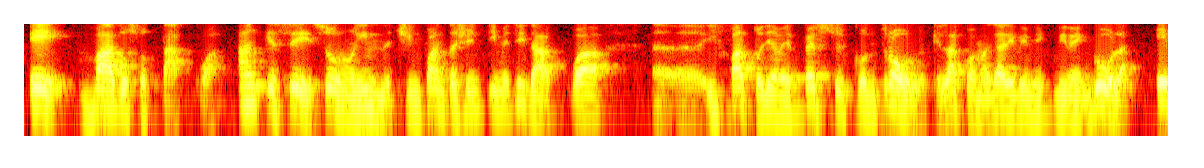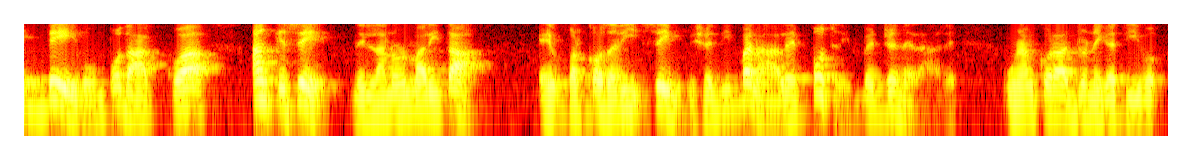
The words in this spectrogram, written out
e vado sott'acqua. Anche se sono in 50 centimetri d'acqua, eh, il fatto di aver perso il controllo, che l'acqua magari mi, mi va in gola e bevo un po' d'acqua, anche se nella normalità è qualcosa di semplice e di banale, potrebbe generare un ancoraggio negativo.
